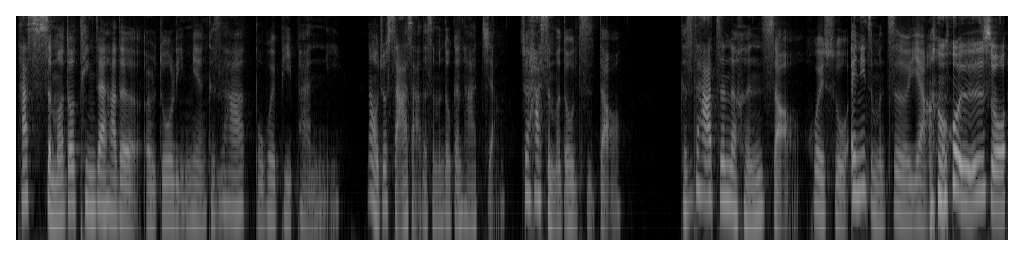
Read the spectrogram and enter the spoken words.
他什么都听在他的耳朵里面，可是他不会批判你。那我就傻傻的什么都跟他讲，所以他什么都知道。可是他真的很少会说：“哎，你怎么这样？” 或者是说：“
